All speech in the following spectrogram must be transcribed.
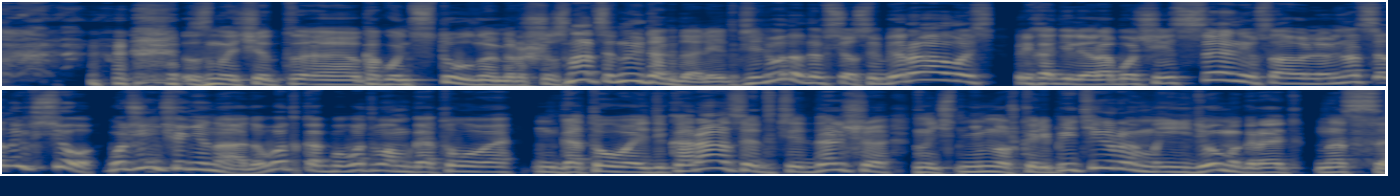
значит, э, какой-нибудь стул номер 16, ну и так далее. Так сказать, вот это все собиралось, приходили рабочие сцены, устанавливали на сцену, и все, больше ничего не надо. Вот как бы вот вам готовая, готовая декорация, так сказать, дальше, значит, немножко репетируем и идем играть на сцену.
